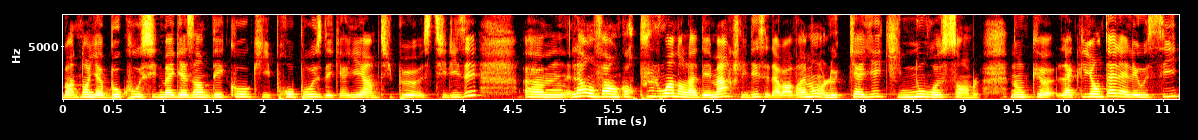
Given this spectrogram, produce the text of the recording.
maintenant il y a beaucoup aussi de magasins déco qui proposent des cahiers un petit peu stylisés. Euh, là, on va encore plus loin dans la démarche. L'idée, c'est d'avoir vraiment le cahier qui nous ressemble. Donc la clientèle, elle est aussi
